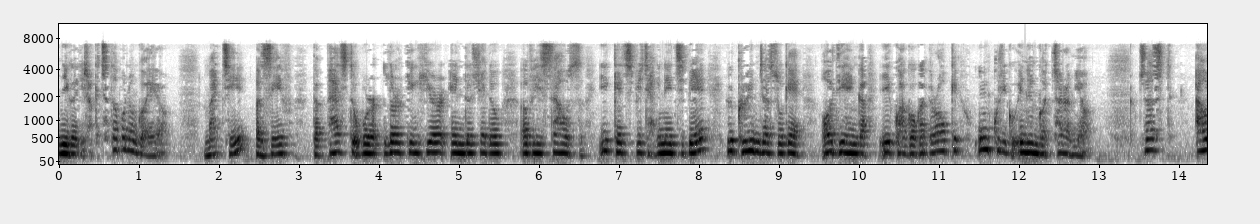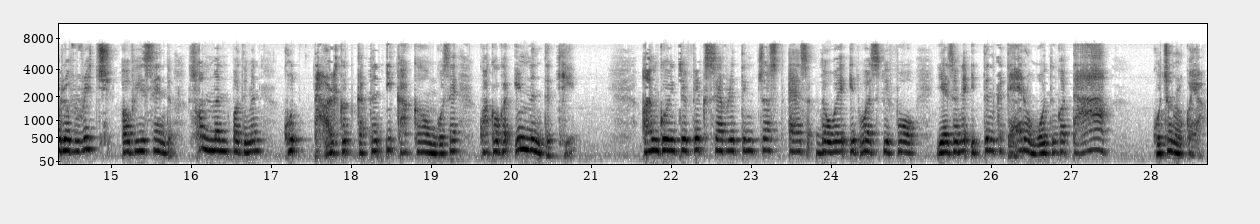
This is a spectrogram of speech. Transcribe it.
닉을 이렇게 쳐다보는 거예요. 마치 as if the past were lurking here in the shadow of his house. 이 개츠비 자기네 집에 그 그림자 속에 어디엔가 이 과거가 이렇게 웅크리고 있는 것처럼요. Just out of reach of his hand. 손만 뻗으면 곧 닿을 것 같은 이 가까운 곳에 과거가 있는 듯이. I'm going to fix everything just as the way it was before. 예전에 있던 그대로 모든 거 다 고쳐놓을 거야.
